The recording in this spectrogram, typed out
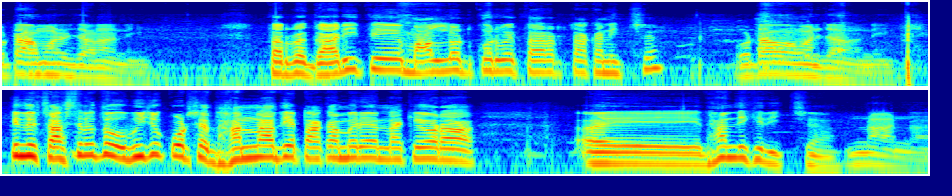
ওটা আমার জানা নেই। তারপরে গাড়িতে মাল লোড করবে তার টাকা নিচ্ছে? ওটাও আমার জানা নেই। কিন্তু চাষিরা তো অভিযোগ করছে ধান না দিয়ে টাকা মেরে নাকি ওরা ধান দেখে দিচ্ছে? না না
